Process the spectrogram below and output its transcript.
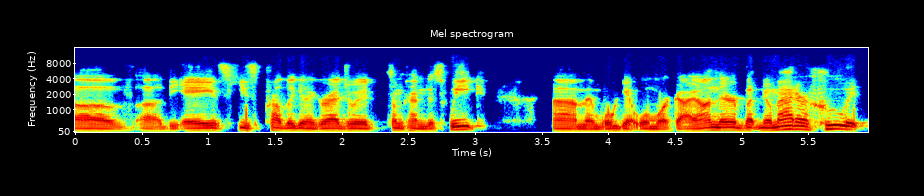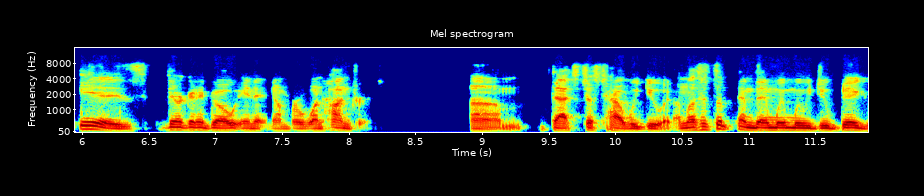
of uh, the A's. He's probably going to graduate sometime this week, um, and we'll get one more guy on there. But no matter who it is, they're going to go in at number 100. Um, that's just how we do it. Unless it's a, and then when we do big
